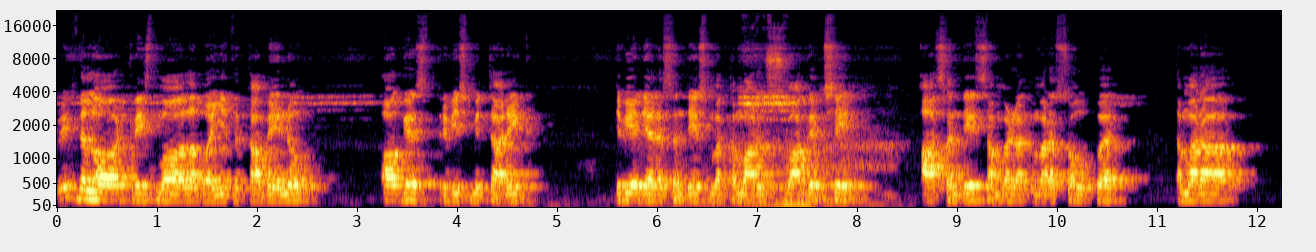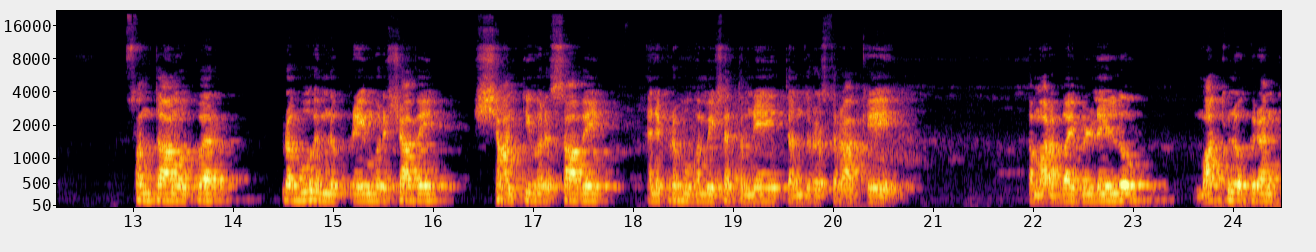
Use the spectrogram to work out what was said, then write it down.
પ્રેઝ ધ લોર્ડ ક્રિસ્મોલ ભાઈ તથા બહેનો ઓગસ્ટ ત્રેવીસમી તારીખ દિવ્ય દયાના સંદેશમાં તમારું સ્વાગત છે આ સંદેશ સાંભળવા તમારા સૌ ઉપર તમારા સંતાનો ઉપર પ્રભુ એમનો પ્રેમ વરસાવે શાંતિ વરસાવે અને પ્રભુ હંમેશા તમને તંદુરસ્ત રાખે તમારા બાઇબલ લઈ લો માથુનો ગ્રંથ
